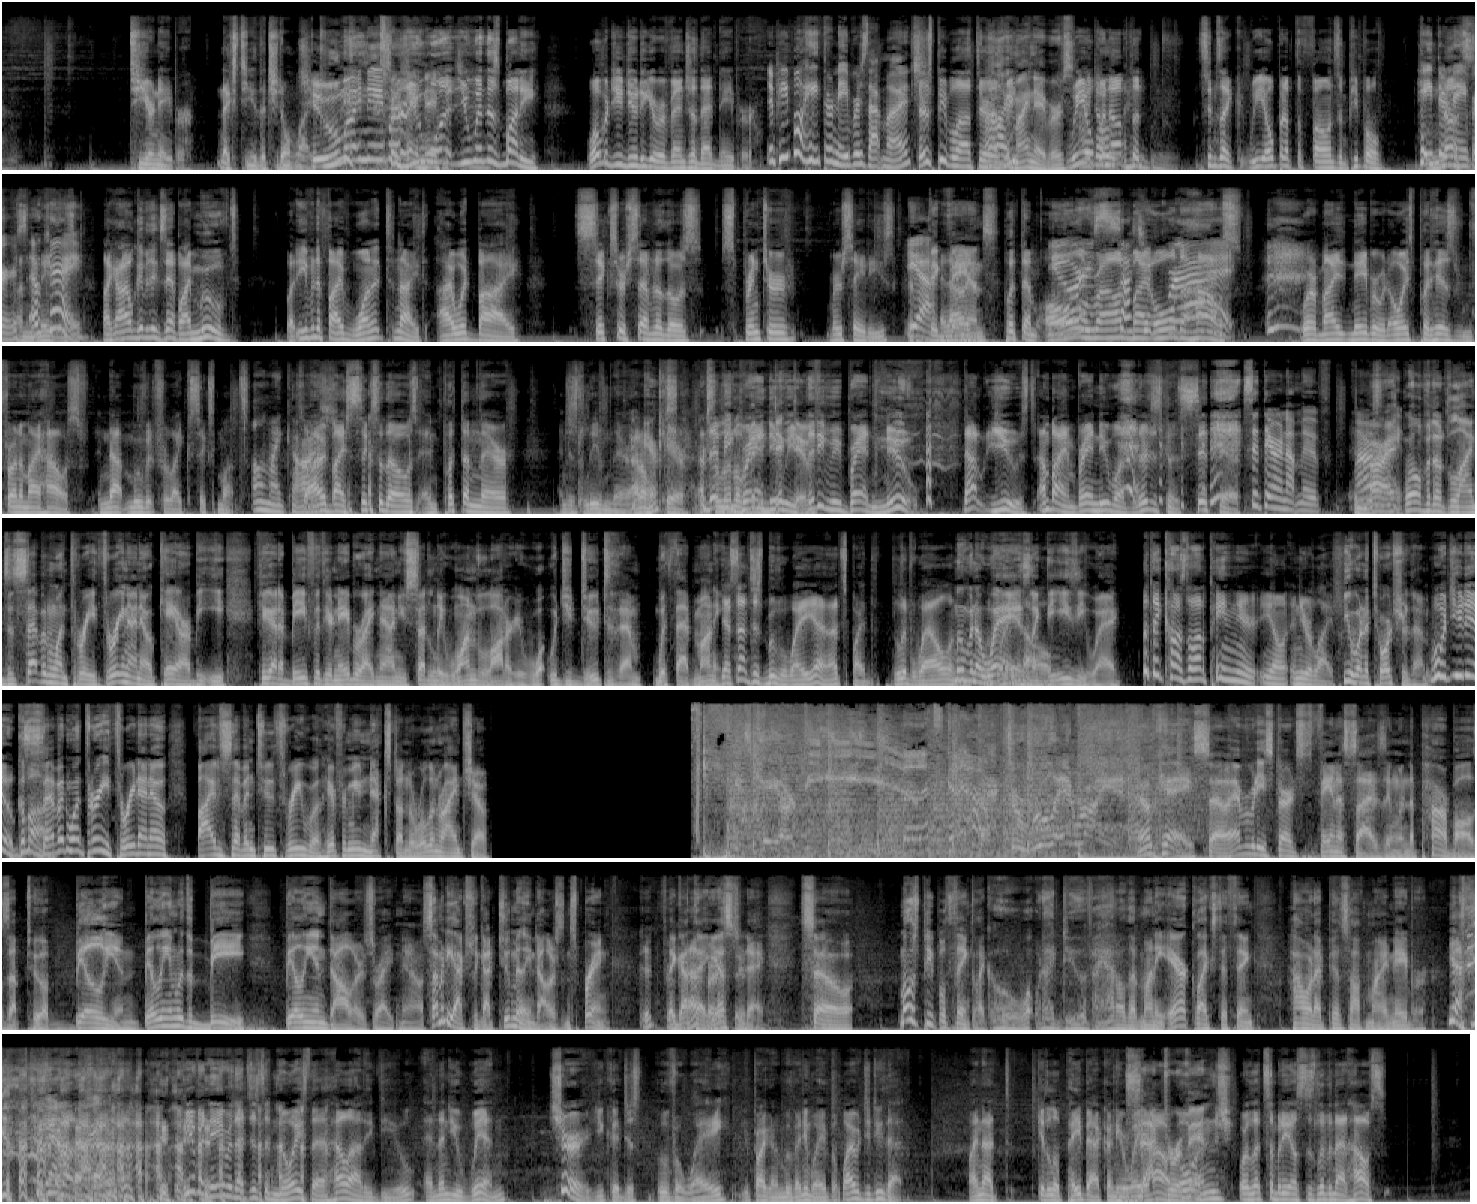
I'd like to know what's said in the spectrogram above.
to your neighbor next to you that you don't like? To my neighbor? you won, you win this money. What would you do to get revenge on that neighbor? Do people hate their neighbors that much? There's people out there. I like we, my neighbors. We I open up the. It seems like we open up the phones and people Hate their neighbors. on Okay. Like I'll give an example. I moved, but even if I won it tonight, I would buy six or seven of those Sprinter Mercedes. yeah. big and I would vans. put them all You're around such my a old brat. house, where my neighbor would always put his in front of my house and not move it for like six months. oh my gosh. So I would buy six of those and put them there and just leave them there. I don't Eric's- care. Eric's a They'd be little brand new. vindictive. They'd even be brand new, not used. I'm buying brand new ones. They're just going to sit there. Sit there and not move. All All right. right, we'll open up the lines at 713-390-KRBE. E. If you got a beef with your neighbor right now and you suddenly won the lottery, what would you do to them with that money? Yeah, it's not just move away. Yeah, that's by live well and Moving move away is like the easy way. But they caused a lot of pain in your, you know, in your life. You want to torture them. What would you do? Come on. 713-390-5723. We'll hear from you next on The Roula and Ryan Show. Okay, so everybody starts fantasizing when the Powerball is up to a billion, billion with a B, billion dollars right now. Somebody actually got $2 million in spring. Good for They got that that yesterday. So most people think like, oh, what would I do if I had all that money? Eric likes to think, how would I piss off my neighbor? Yeah. if you have a neighbor that just annoys the hell out of you and then you win, sure, you could just move away. You're probably going to move anyway, but why would you do that? Why not get a little payback on your way Exact out? Revenge? Or, let somebody else just live in that house.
